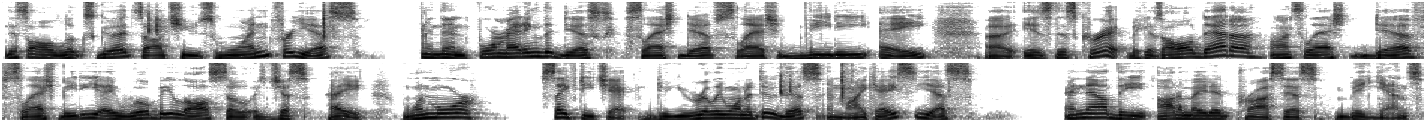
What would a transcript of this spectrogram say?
this all looks good, so I'll choose one for yes. And then formatting the disk slash dev slash VDA. Uh, is this correct? Because all data on slash dev slash VDA will be lost. So it's just, hey, one more safety check. Do you really want to do this? In my case, yes. And now the automated process begins.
